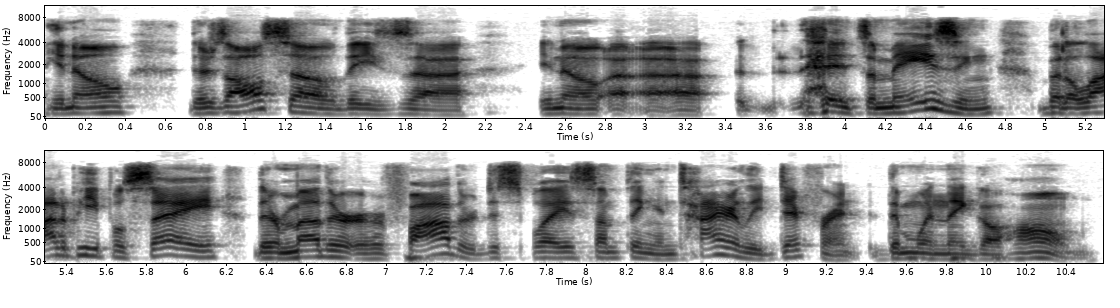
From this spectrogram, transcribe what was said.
You know, there's also these. Uh, you know, uh, uh it's amazing, but a lot of people say their mother or father displays something entirely different than when they go home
